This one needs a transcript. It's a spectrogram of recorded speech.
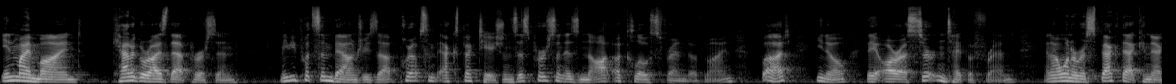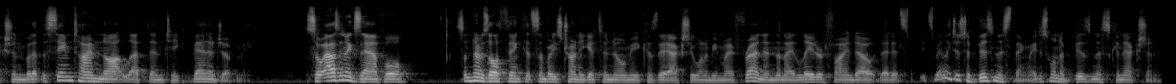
in my mind, categorize that person, maybe put some boundaries up, put up some expectations. This person is not a close friend of mine, but, you know, they are a certain type of friend, and I want to respect that connection, but at the same time not let them take advantage of me. So, as an example, sometimes I'll think that somebody's trying to get to know me because they actually want to be my friend, and then I later find out that it's, it's mainly just a business thing. They just want a business connection.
